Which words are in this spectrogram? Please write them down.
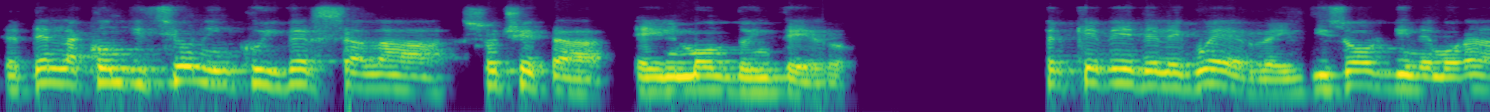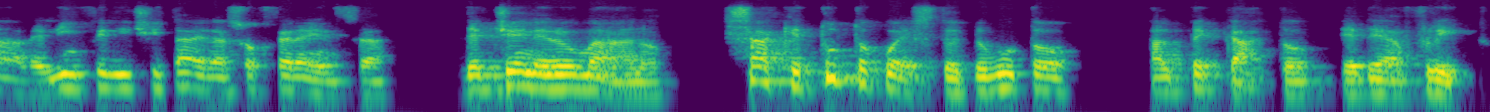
della condizione in cui versa la società e il mondo intero, perché vede le guerre, il disordine morale, l'infelicità e la sofferenza del genere umano, sa che tutto questo è dovuto al peccato ed è afflitto.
